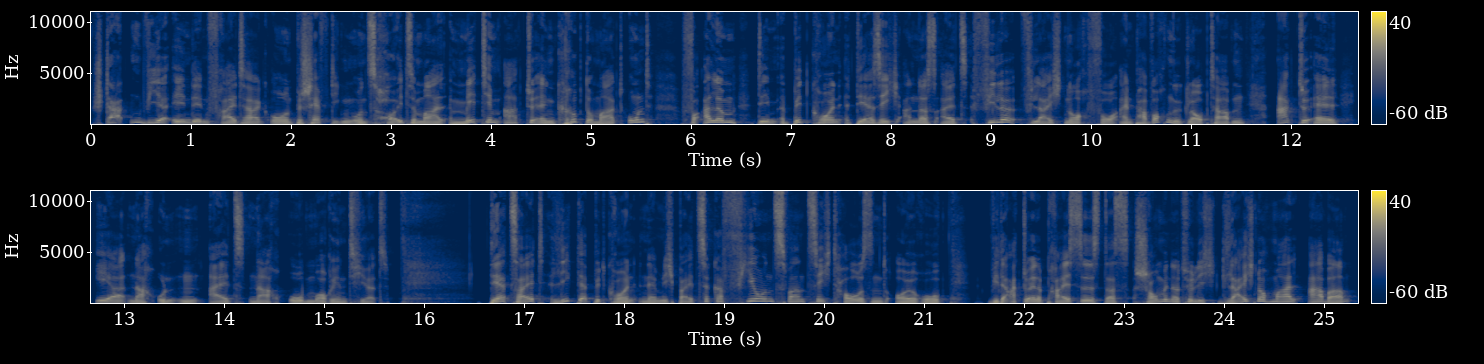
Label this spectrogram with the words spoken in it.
Starten wir in den Freitag und beschäftigen uns heute mal mit dem aktuellen Kryptomarkt und vor allem dem Bitcoin, der sich anders als viele vielleicht noch vor ein paar Wochen geglaubt haben, aktuell eher nach unten als nach oben orientiert. Derzeit liegt der Bitcoin nämlich bei ca. 24.000 Euro. Wie der aktuelle Preis ist, das schauen wir natürlich gleich nochmal, aber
